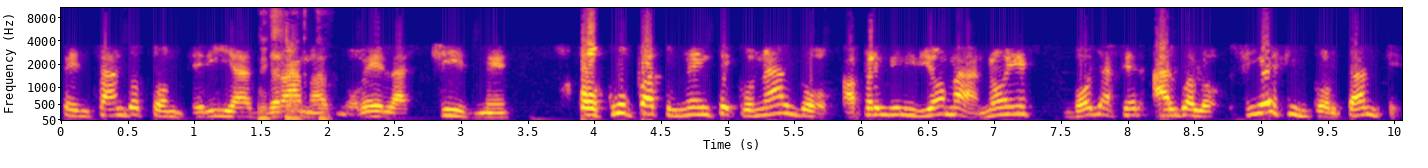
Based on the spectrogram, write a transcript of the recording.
pensando tonterías, Exacto. dramas, novelas, chismes, ocupa tu mente con algo, aprende un idioma, no es voy a hacer algo a lo... Sí es importante,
